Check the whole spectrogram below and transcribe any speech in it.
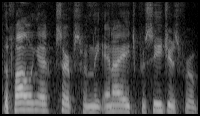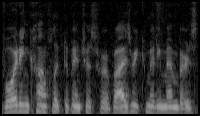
The following excerpts from the NIH Procedures for Avoiding Conflict of Interest for Advisory Committee Members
